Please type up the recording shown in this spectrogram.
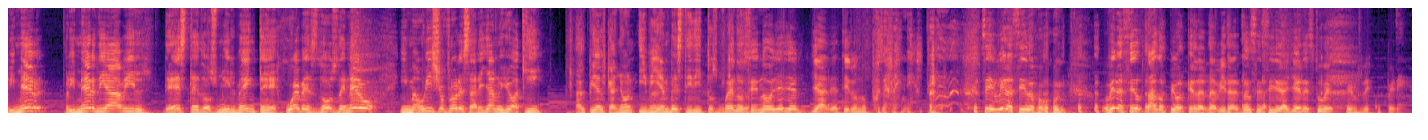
Primer, primer día hábil de este 2020, jueves 2 de enero. Y Mauricio Flores Arellano y yo aquí, al pie del cañón y bien vestiditos, mi Bueno, querido. sí, no, ya, ya, ya de a tiro no pude venir. Sí, hubiera sido un, hubiera sido dado peor que la Navidad. Entonces sí, ayer estuve en recuperé.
